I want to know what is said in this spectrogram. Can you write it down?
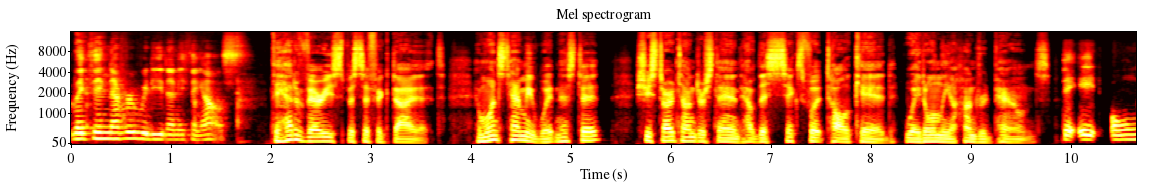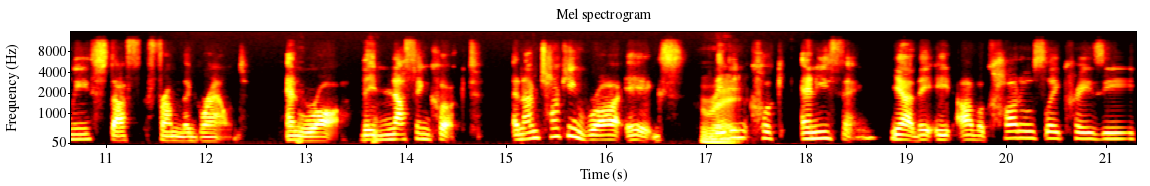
Like they never would eat anything else. They had a very specific diet. And once Tami witnessed it, she started to understand how this six foot tall kid weighed only a 100 pounds. They ate only stuff from the ground and oh. raw. They nothing cooked. And I'm talking raw eggs. Right. They didn't cook anything. Yeah, they ate avocados like crazy.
